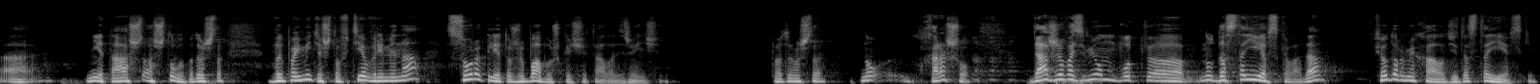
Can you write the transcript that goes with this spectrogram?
А, нет, а, а что вы? Потому что вы поймите, что в те времена 40 лет уже бабушкой считалась женщина. Потому что, ну, хорошо. Даже возьмем вот, э, ну, Достоевского, да? Федор Михайлович Достоевский.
